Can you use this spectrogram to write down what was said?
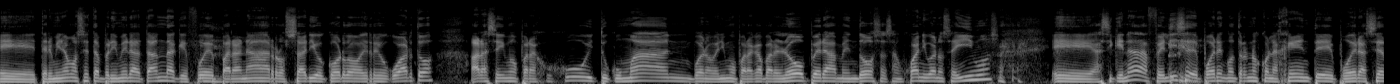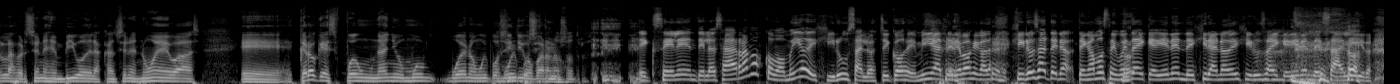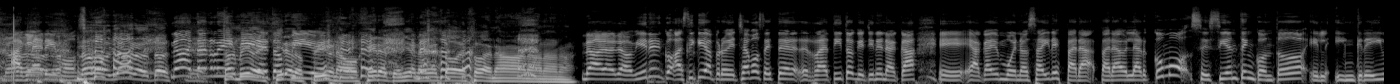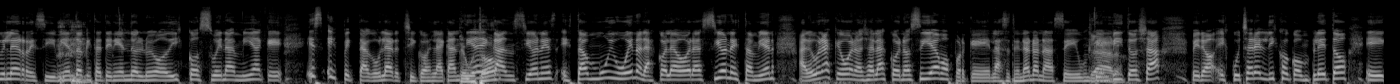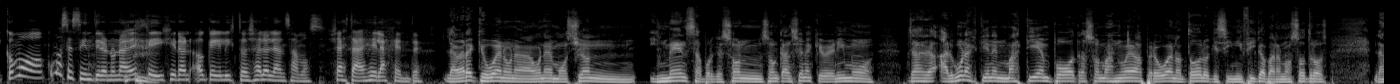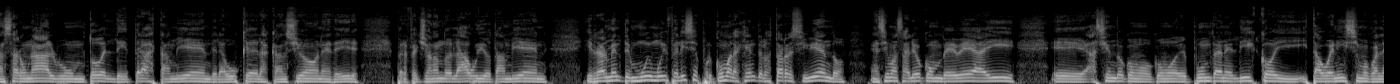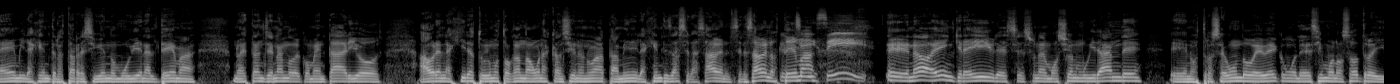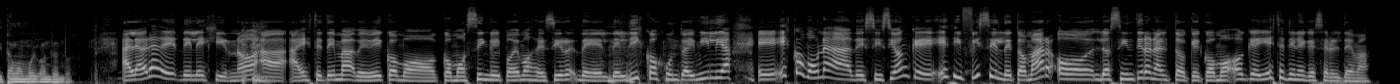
Eh, terminamos esta primera tanda que fue Paraná, Rosario, Córdoba y Río Cuarto. Ahora seguimos para Jujuy, Tucumán. Bueno, venimos para acá para el Ópera, Mendoza, San Juan y bueno, seguimos. Eh, así que nada, felices de poder encontrarnos con la gente, poder hacer las versiones en vivo de las canciones nuevas. Eh, creo que fue un año muy bueno, muy positivo, para positivo. nosotros. Excelente, los agarramos como medio de Girusa, los chicos de Mía. Tenemos que contar. Girusa, ten- tengamos en cuenta de que vienen de gira, no de Girusa y que vienen de salir. Aclaremos. No, claro, están, No, están re de gira estos los pibes. una ojera tenían ahí todo de joda. No, no, no, no. No, no, no. Vienen, así que aprovechamos este ratito que tienen acá, eh, acá en Buenos Aires para, para hablar cómo se sienten con todo el increíble recibimiento que está teniendo el nuevo disco Suena Mía, que es espectacular, chicos. La cantidad de canciones está muy buena, las colaboraciones también, algunas que bueno, ya las conocíamos porque las estrenaron hace un Claro. tiempito ya, pero escuchar el disco completo, eh, ¿cómo, ¿cómo se sintieron una vez que dijeron, ok, listo, ya lo lanzamos, ya está, es de la gente? La verdad que bueno, una, una emoción inmensa porque son, son canciones que venimos, ya algunas tienen más tiempo, otras son más nuevas, pero bueno, todo lo que significa para nosotros lanzar un álbum, todo el detrás también, de la búsqueda de las canciones, de ir perfeccionando el audio también, y realmente muy, muy felices por cómo la gente lo está recibiendo. Encima salió con Bebé ahí eh, haciendo como, como de punta en el disco y, y está buenísimo con la Emi, la gente lo está recibiendo muy bien al tema, nos están llenando de comentarios. Ahora en la gira estuvimos tocando algunas canciones nuevas también y la gente ya se las saben, se les saben los temas. Sí, sí. Eh, no, es increíble, es, es una emoción muy grande. eh, nuestro segundo bebé, como le decimos nosotros, y estamos muy contentos. A la hora de, de elegir, ¿no? A, a este tema Bebé como, como single, podemos decir, del, del disco junto a Emilia, eh, ¿es como una decisión que es difícil de tomar o lo sintieron al toque? Como, ok, este tiene que ser el tema.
